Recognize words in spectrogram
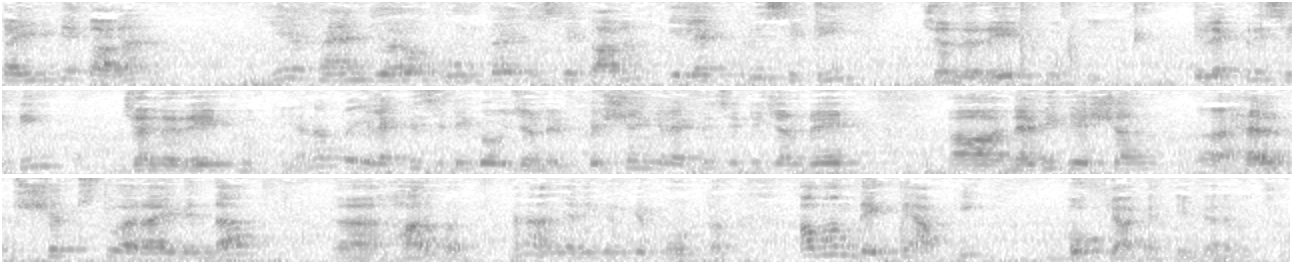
टाइड के कारण ये फ़ैन जो है वो घूमता है, जिसके कारण इलेक्ट्रिसिटी जनरेट होती है। इलेक्ट्रिसिटी जनरेट होती है ना? तो इलेक्ट्रिसिटी को generate fishing electricity generate navigation help ships to arrive in the harbour है ना? यानी कि उनके पोर्ट तक। अब हम देखते हैं आपकी बुक क्या कहती है, प्यारे बच्चों।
